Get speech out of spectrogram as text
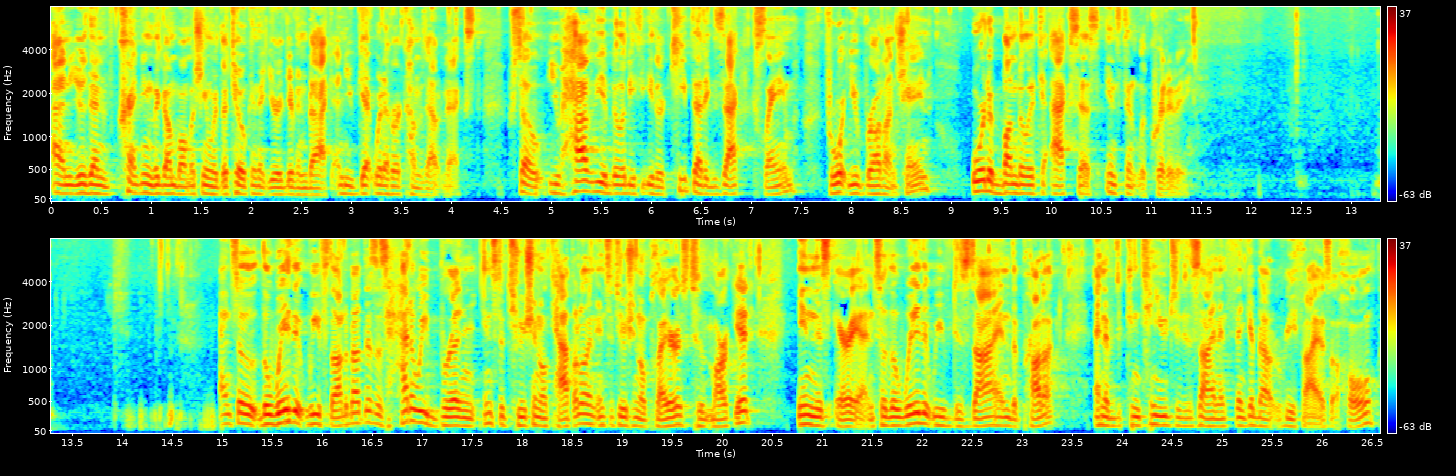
and you're then cranking the gumball machine with the token that you're given back, and you get whatever comes out next. So you have the ability to either keep that exact claim for what you brought on chain or to bundle it to access instant liquidity. And so the way that we've thought about this is how do we bring institutional capital and institutional players to market in this area? And so the way that we've designed the product and have continued to design and think about refi as a whole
